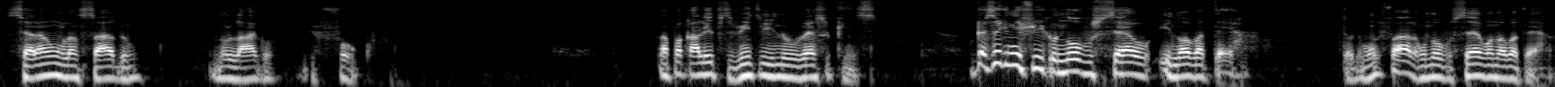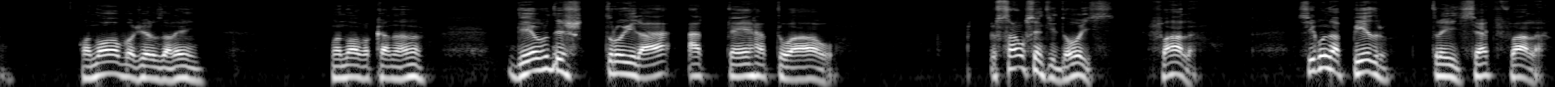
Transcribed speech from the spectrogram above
serão lançados no lago de fogo. Apocalipse 20, no verso 15. O que significa o novo céu e nova terra? Todo mundo fala, um novo céu uma nova terra. Uma nova Jerusalém, uma nova Canaã. Deus destruirá a terra atual. O Salmo 102 fala, 2 Pedro 3,7 fala,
